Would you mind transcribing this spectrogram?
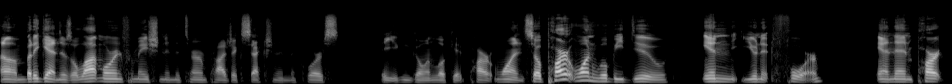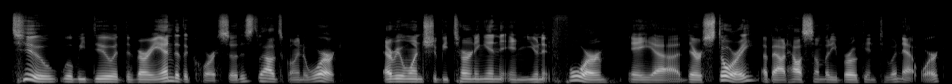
Um, but again there's a lot more information in the term project section in the course that you can go and look at part one. So part one will be due in unit four and then part two will be due at the very end of the course. So this is how it's going to work. Everyone should be turning in in unit four a uh, their story about how somebody broke into a network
